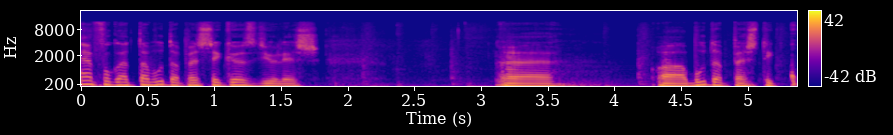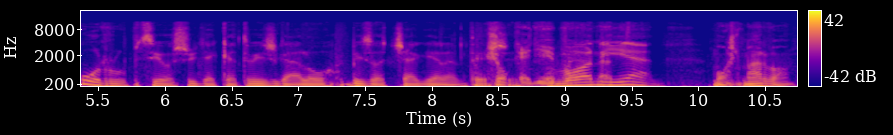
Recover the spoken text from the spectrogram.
elfogadta a budapesti közgyűlés a budapesti korrupciós ügyeket vizsgáló bizottság jelentését. Sok egyéb Van lett. ilyen? Most már van.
